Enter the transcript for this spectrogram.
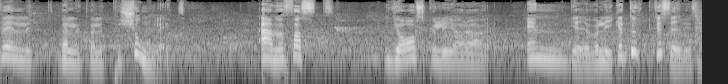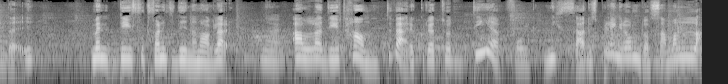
väldigt, väldigt, väldigt personligt. Även fast jag skulle göra en grej och vara lika duktig säger vi som dig. Men det är ju fortfarande inte dina naglar. Nej. Alla, det är ju ett hantverk och jag tror att det folk missar. Det spelar ingen roll om du har samma lack,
